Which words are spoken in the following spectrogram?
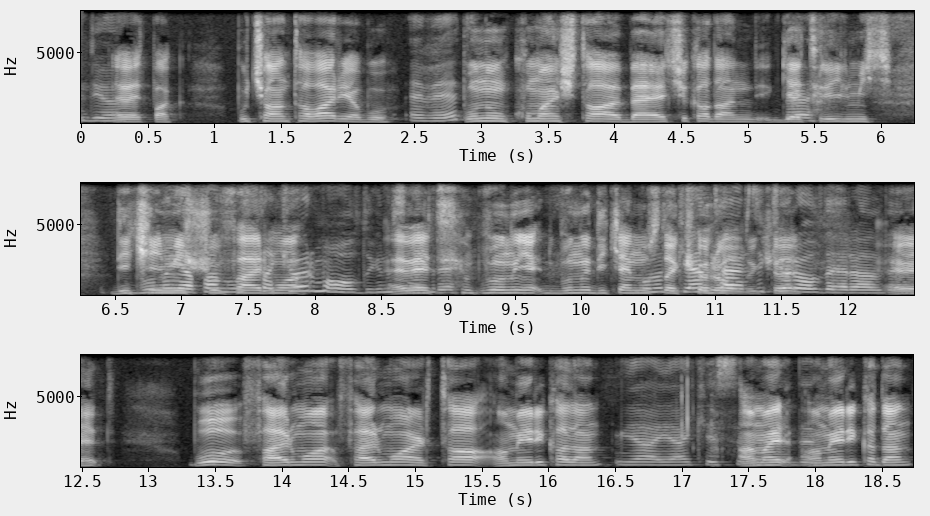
mı diyor? Evet bak. Bu çanta var ya bu. Evet. Bunun kumaş ta Belçika'dan getirilmiş, Bunu dikilmiş yapan şu usta kör fermuar. mü oldu Yunus Evet, Emre? bunu bunu diken Bunu usta diken kör terzi oldu. kör oldu herhalde. Evet. Bu fermuar fermuar ta Amerika'dan Ya ya kesin Amer-. Amerika'dan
